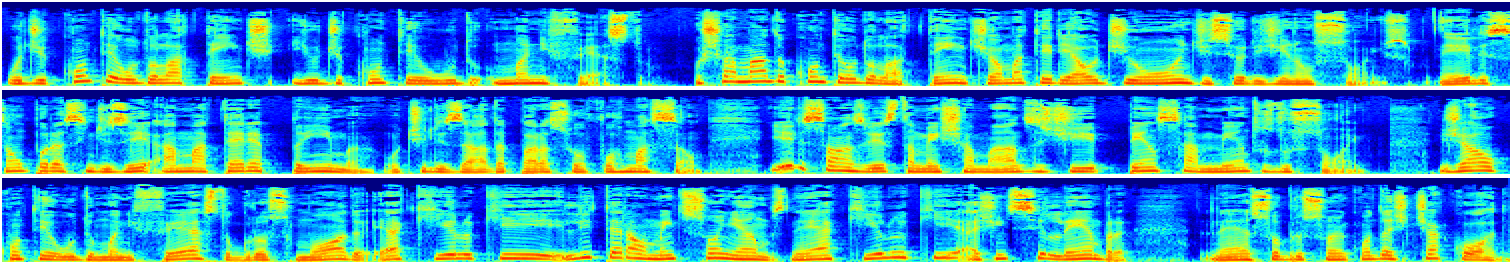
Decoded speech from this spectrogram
o de conteúdo latente e o de conteúdo manifesto. O chamado conteúdo latente é o material de onde se originam os sonhos. Eles são, por assim dizer, a matéria-prima utilizada para sua formação. E eles são, às vezes, também chamados de pensamentos do sonho. Já o conteúdo manifesto, grosso modo, é aquilo que literalmente sonhamos, né? é aquilo que a gente se lembra né, sobre o sonho quando a gente acorda.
